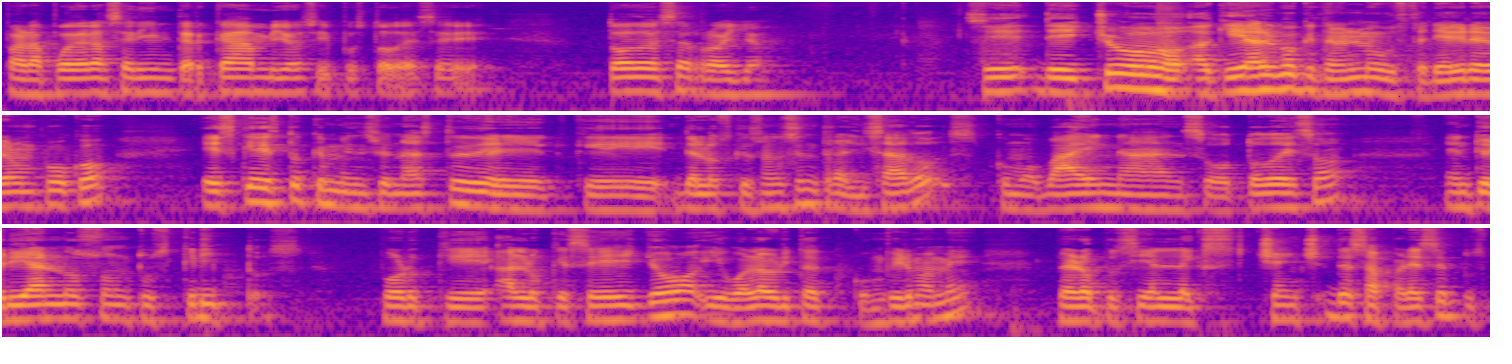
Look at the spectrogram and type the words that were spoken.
para poder hacer intercambios y pues todo ese todo ese rollo. Sí, de hecho, aquí algo que también me gustaría agregar un poco es que esto que mencionaste de que de los que son centralizados, como Binance o todo eso, en teoría no son tus criptos, porque a lo que sé yo, igual ahorita confírmame, pero pues si el exchange desaparece, pues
